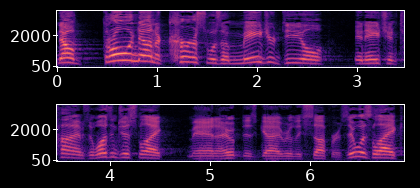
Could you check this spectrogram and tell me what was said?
Now, throwing down a curse was a major deal in ancient times. It wasn't just like, man, I hope this guy really suffers. It was like,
